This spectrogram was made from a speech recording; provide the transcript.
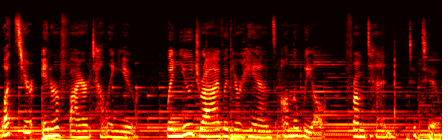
what's your inner fire telling you when you drive with your hands on the wheel from 10 to 2?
